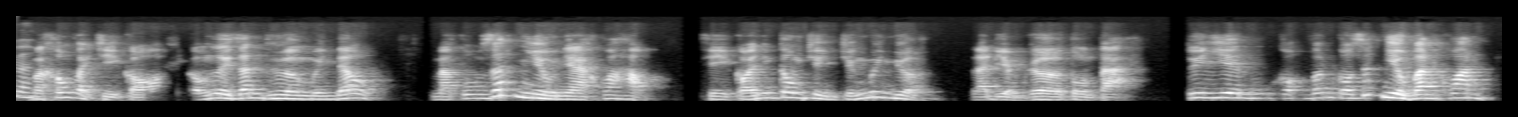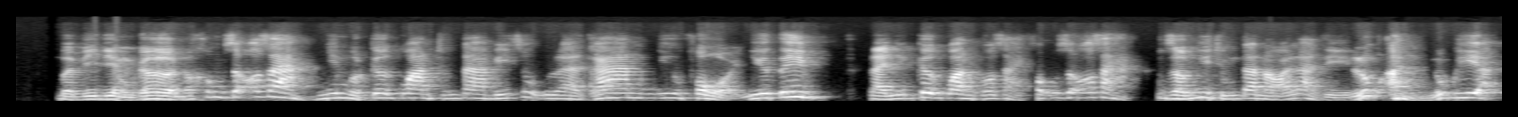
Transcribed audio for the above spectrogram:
vâng. mà không phải chỉ có có người dân thường mình đâu mà cũng rất nhiều nhà khoa học thì có những công trình chứng minh được là điểm g tồn tại tuy nhiên vẫn có rất nhiều băn khoăn bởi vì điểm g nó không rõ ràng như một cơ quan chúng ta ví dụ là gan như phổi như tim là những cơ quan có giải phẫu rõ ràng giống như chúng ta nói là gì lúc ẩn lúc hiện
